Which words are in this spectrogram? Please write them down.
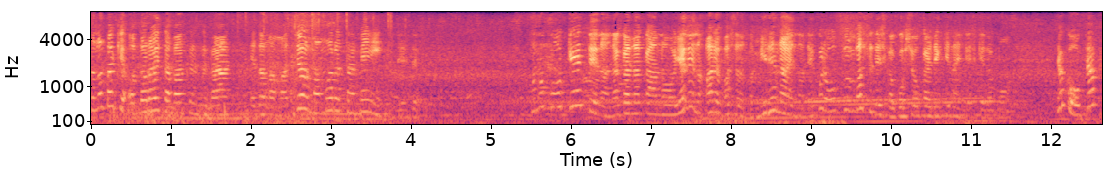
その時驚いた幕府が江戸の町を守るためにです。この光景っていうのはなかなかあの屋根のある場所だと見れないのでこれオープンバスでしかご紹介できないんですけども。よくお客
